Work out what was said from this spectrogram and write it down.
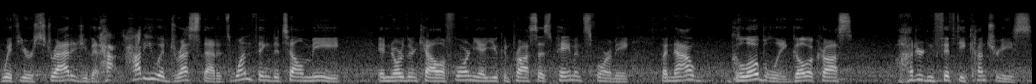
with your strategy, but how, how do you address that? It's one thing to tell me in Northern California you can process payments for me, but now globally, go across 150 countries,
